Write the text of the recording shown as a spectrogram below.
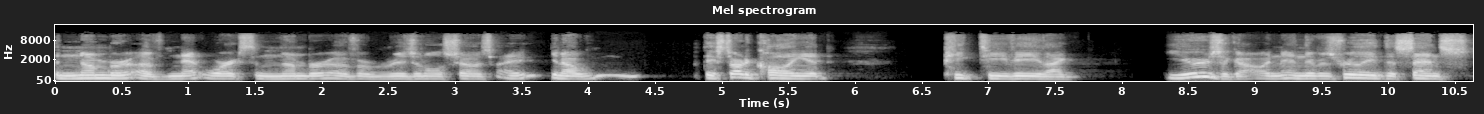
the number of networks, the number of original shows. I, you know, they started calling it peak TV like years ago, and, and there was really the sense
